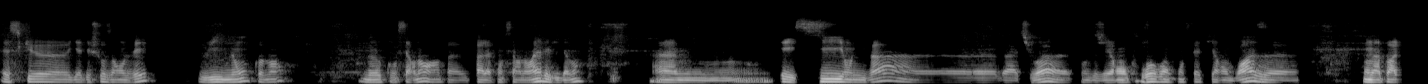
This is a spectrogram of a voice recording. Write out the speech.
Est-ce qu'il y a des choses à enlever? Oui, non, comment? Me concernant, hein, pas, la concernant elle, évidemment. Euh, et si on y va, euh, bah, tu vois, quand j'ai rencontré Pierre Ambroise, euh, on a parlé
